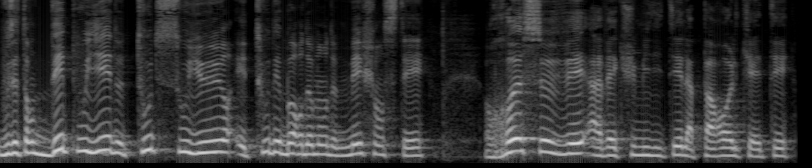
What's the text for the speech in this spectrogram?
Vous étant dépouillés de toute souillure et tout débordement de méchanceté, recevez avec humilité la parole qui a été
